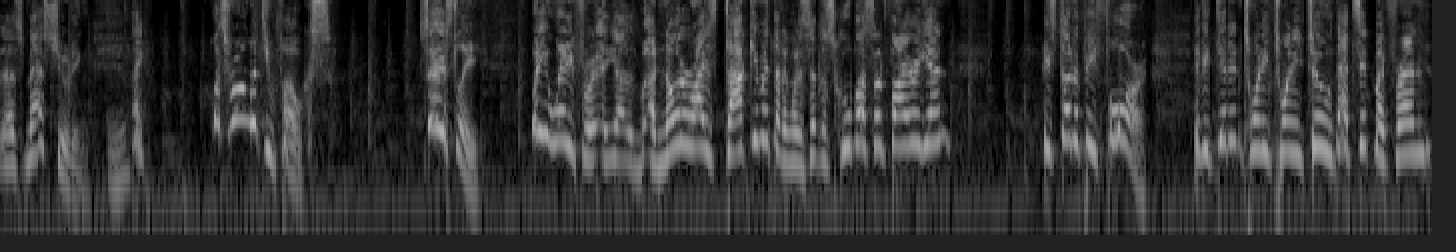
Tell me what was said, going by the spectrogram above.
uh, mass shooting. Like, what's wrong with you folks? Seriously, what are you waiting for? A, a notarized document that I'm going to set the school bus on fire again? He's done it before. If he did it in 2022, that's it, my friend.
